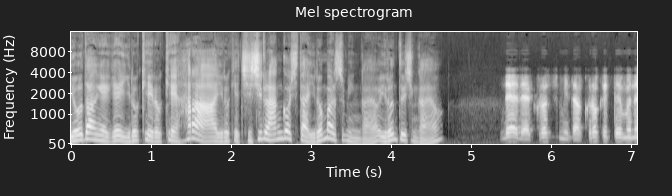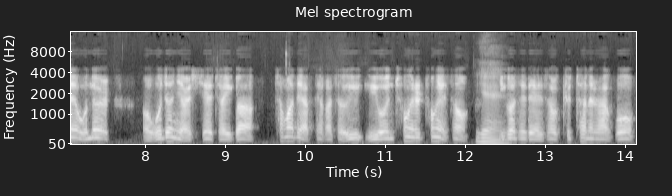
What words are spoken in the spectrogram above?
여당에게 이렇게 이렇게 하라 이렇게 지시를 한 것이다 이런 말씀인가요? 이런 뜻인가요? 네, 네, 그렇습니다. 그렇기 때문에 오늘 어, 오전 10시에 저희가 청와대 앞에 가서 의, 원 총회를 통해서 예. 이것에 대해서 규탄을 하고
